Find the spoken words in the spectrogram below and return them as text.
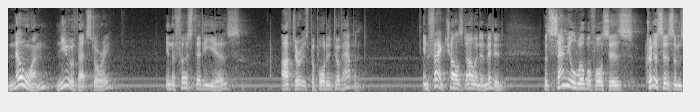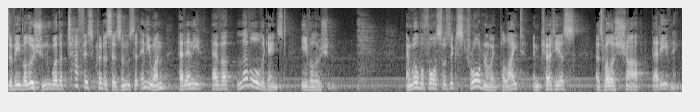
No one knew of that story in the first 30 years after it was purported to have happened. In fact, Charles Darwin admitted that Samuel Wilberforce's criticisms of evolution were the toughest criticisms that anyone had any, ever leveled against evolution. And Wilberforce was extraordinarily polite and courteous, as well as sharp, that evening.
